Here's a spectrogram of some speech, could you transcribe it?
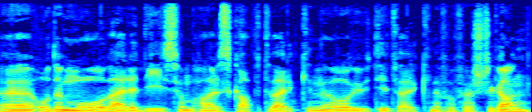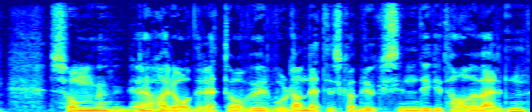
Eh, og det må være de som har skapt verkene og utgitt verkene for første gang, som eh, har råderett over hvordan dette skal brukes i den digitale verden.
